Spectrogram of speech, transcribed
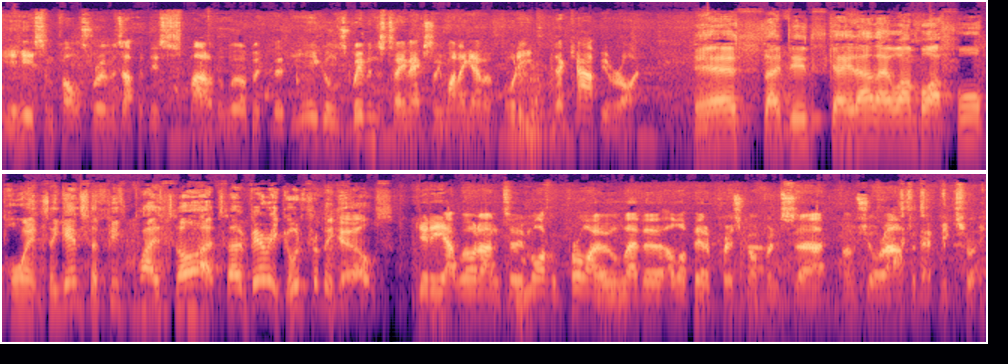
you hear some false rumours up at this part of the world, but that the Eagles women's team actually won a game of footy. That can't be right. Yes, they did, Skeeter. They won by four points against the fifth place side, so very good from the girls. Giddy up. Well done to Michael Prior, who will have a, a lot better press conference, uh, I'm sure, after that victory.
